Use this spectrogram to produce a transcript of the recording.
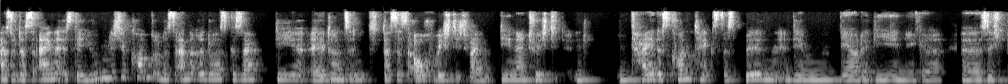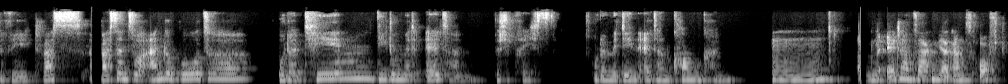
Also das eine ist, der Jugendliche kommt und das andere, du hast gesagt, die Eltern sind, das ist auch wichtig, weil die natürlich einen Teil des Kontextes bilden, in dem der oder diejenige äh, sich bewegt. Was, was sind so Angebote oder Themen, die du mit Eltern besprichst oder mit denen Eltern kommen können? Mhm. Eltern sagen ja ganz oft,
